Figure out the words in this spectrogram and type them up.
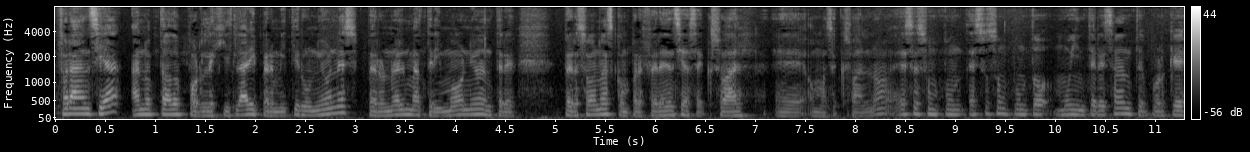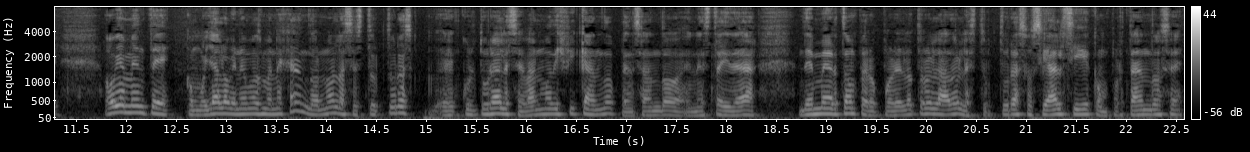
Francia han optado por legislar y permitir uniones, pero no el matrimonio entre personas con preferencia sexual eh, homosexual, ¿no? Ese es un punto, eso es un punto muy interesante porque obviamente, como ya lo venimos manejando, ¿no? Las estructuras eh, culturales se van modificando pensando en esta idea de Merton, pero por el otro lado la estructura social sigue comportándose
